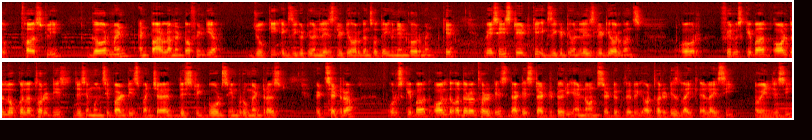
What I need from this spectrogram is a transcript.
तो firstly government and parliament of India जो कि एग्जीक्यूटिव एंड लेजिस्लेटिव ऑर्गन्स होते हैं यूनियन गवर्नमेंट के, वैसे ही स्टेट के एग्जीक्यूटिव एंड लेजिस्लेटिव ऑर्गन्स और फिर उसके बाद ऑल द लोकल अथॉरिटीज जैसे municipalities panchayat district boards improvement trust etcetera और उसके बाद all the other authorities that is statutory and non statutory authorities like L I C O N G C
